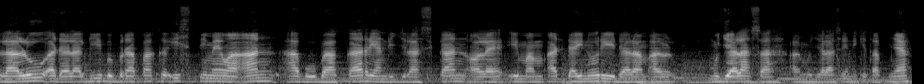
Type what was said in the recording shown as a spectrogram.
Lalu ada lagi beberapa keistimewaan Abu Bakar yang dijelaskan oleh Imam Ad-Dainuri dalam Al Mujalasah Al-Mujalasah ini kitabnya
